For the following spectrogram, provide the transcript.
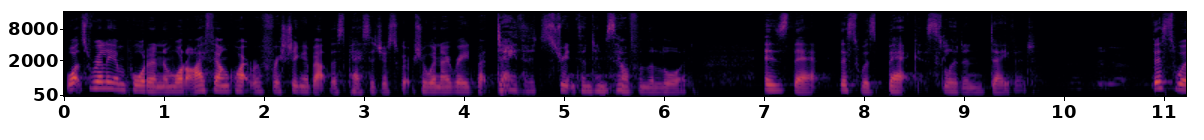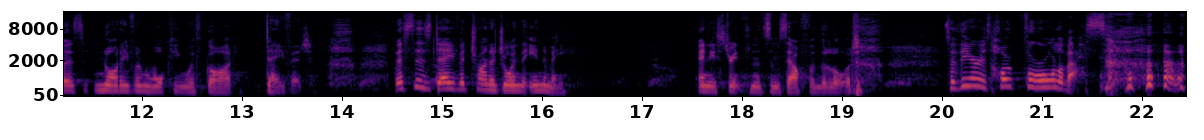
What's really important and what I found quite refreshing about this passage of scripture when I read, but David strengthened himself in the Lord, is that this was backslidden David. This was not even walking with God, David. This is David trying to join the enemy. and he strengthens himself in the Lord. So there is hope for all of us.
